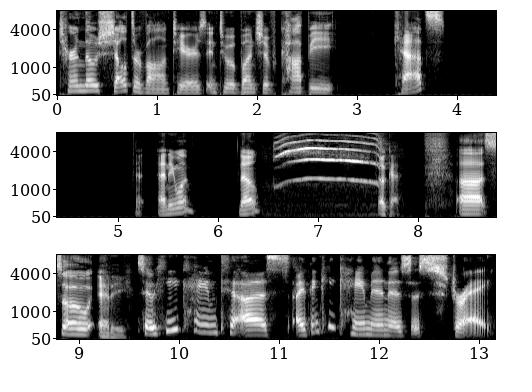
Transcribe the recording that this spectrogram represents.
turn those shelter volunteers into a bunch of copy cats. Anyone? No. Okay. Uh, so Eddie. So he came to us. I think he came in as a stray,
